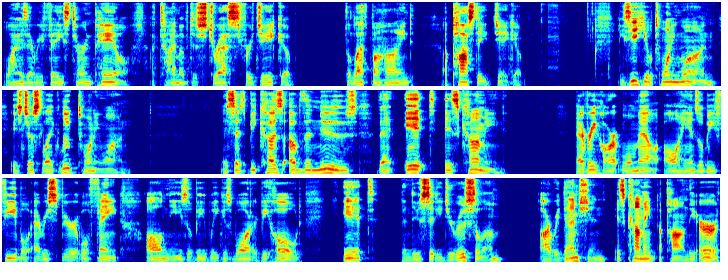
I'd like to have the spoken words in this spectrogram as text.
Why is every face turned pale? A time of distress for Jacob, the left behind apostate Jacob. Ezekiel 21 is just like Luke 21. It says, Because of the news that it is coming, every heart will melt, all hands will be feeble, every spirit will faint, all knees will be weak as water. Behold, it, the new city Jerusalem, our redemption, is coming upon the earth.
